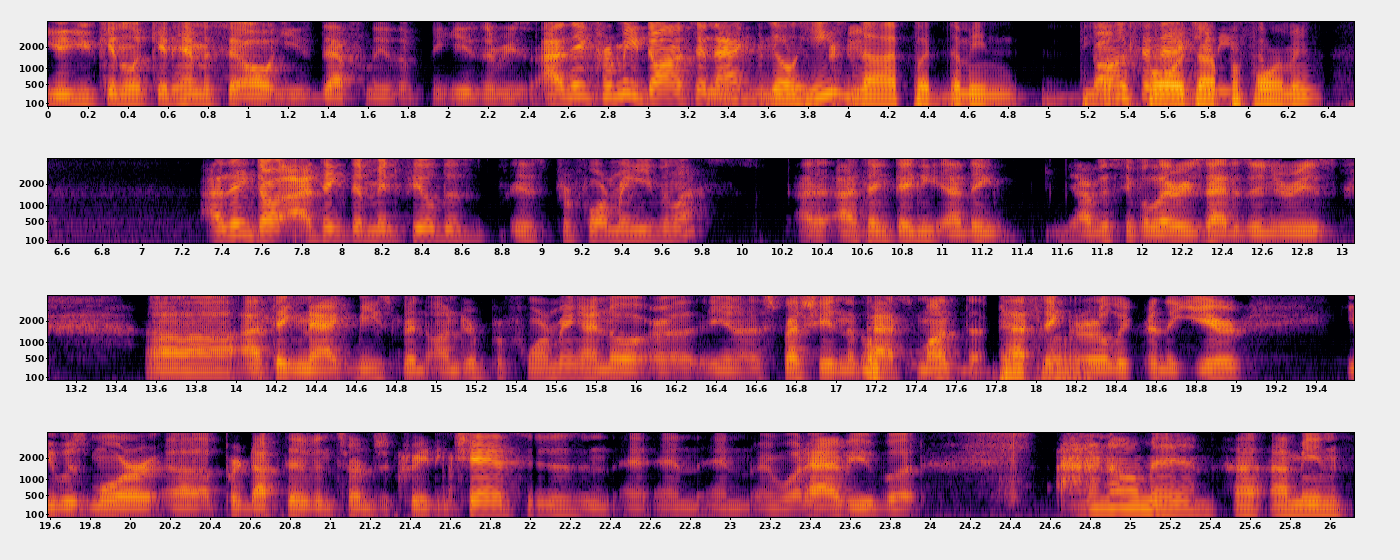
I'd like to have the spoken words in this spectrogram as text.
You, you can look at him and say, "Oh, he's definitely the he's the reason." I think for me, Darlington Nagbe. no, he's not. But I mean, the other forwards aren't Agnew needs to- performing. I think I think the midfield is is performing even less. I, I think they need. I think obviously Valeri's had his injuries. Uh, I think Nagbe's been underperforming. I know, uh, you know, especially in the Oh, past month. I think earlier in the year, he was more uh, productive in terms of creating chances and and, and, and what have you. But I don't know, man. I, I mean,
